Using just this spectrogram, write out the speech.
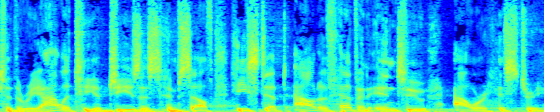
to the reality of Jesus himself. He stepped out of heaven into our history.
